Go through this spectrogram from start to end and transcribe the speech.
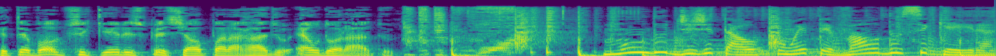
Etevaldo Siqueira, especial para a Rádio Eldorado. Mundo Digital com Etevaldo Siqueira.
